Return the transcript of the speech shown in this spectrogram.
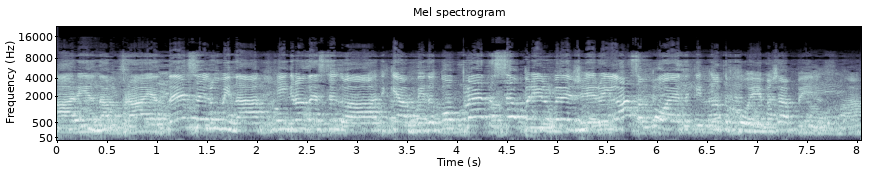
A areia da praia, desce a iluminar, engrandecendo a arte, que a vida completa seu brilho brejeiro, enlaça poeta que canta poemas de abelha do mar.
